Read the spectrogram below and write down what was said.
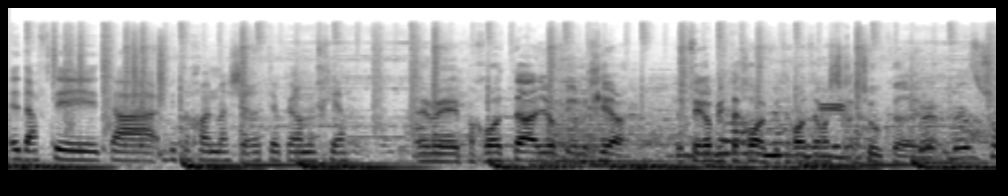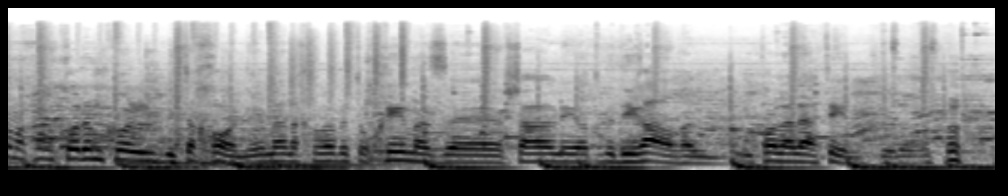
העדפתי את הביטחון מאשר את יוקר המחיה. הם אה, פחות יוקר המחיה, יותר הביטחון, ביטחון זה מה שחשוב כרגע. באיזשהו מקום קודם כל ביטחון, אם אנחנו לא בטוחים אז אפשר להיות בדירה, אבל ליפול עליה טיל, כאילו.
